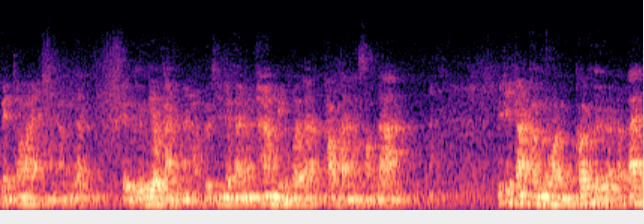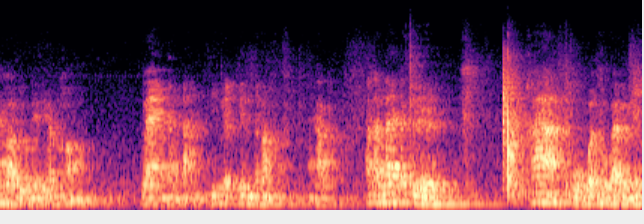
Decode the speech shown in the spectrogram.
เป็นเท่าไหร่นะครับเนื่องจากเป็นพื้นเดียวกันนะครับพื้นที่เดียวกันข้างมิวก็จะเท่ากันทั้งสองด้าน วิธีการคำนวณก็คืออันดับแรกเราดูในเรื่องของ แรงต่างๆ ที่เกิดขึ้นซะก่อนนะครับ อันดับแรกก็คือ ค่าผูกวัตถุแบบนี้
